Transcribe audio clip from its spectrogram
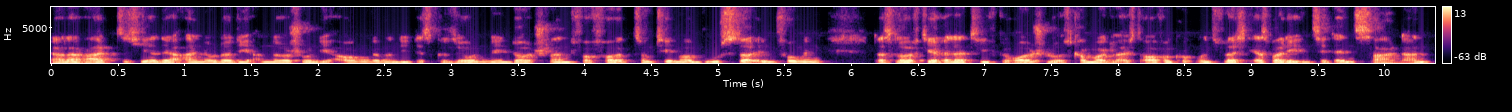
Ja, da reibt sich hier der eine oder die andere schon die Augen, wenn man die Diskussionen in Deutschland verfolgt zum Thema Boosterimpfungen. Das läuft hier relativ geräuschlos. Kommen wir gleich drauf und gucken uns vielleicht erstmal die Inzidenzzahlen an.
